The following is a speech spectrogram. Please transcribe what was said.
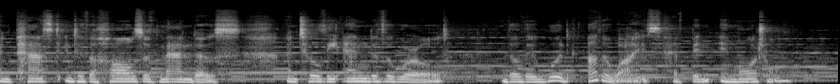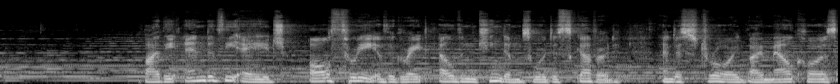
and passed into the halls of Mandos until the end of the world, though they would otherwise have been immortal. By the end of the age, all three of the great elven kingdoms were discovered and destroyed by Melkor's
